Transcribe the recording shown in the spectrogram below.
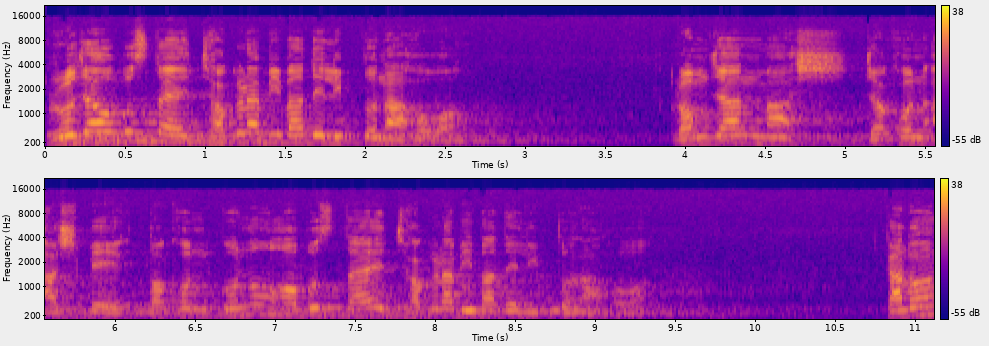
রোজা অবস্থায় ঝগড়া বিবাদে লিপ্ত না হওয়া। রমজান মাস যখন আসবে, তখন কোনো অবস্থায় ঝগড়া বিবাদে লিপ্ত না হওয়া। কারণ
